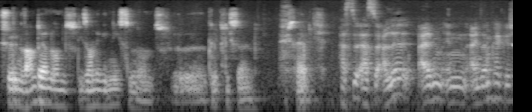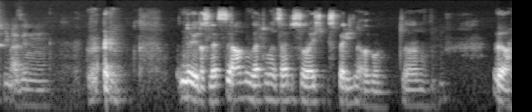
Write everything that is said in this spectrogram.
schön wandern und die Sonne genießen und äh, glücklich sein. Das ist herrlich. Hast du, hast du alle Alben in Einsamkeit geschrieben? Also in. Nö, das letzte Album, Welt ohne Zeit, ist so ein richtiges Berlin-Album. Mhm. Ja,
